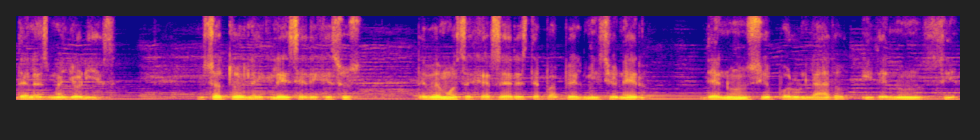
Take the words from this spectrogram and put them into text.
de las mayorías. Nosotros, la Iglesia de Jesús, debemos ejercer este papel misionero de anuncio por un lado y denuncia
